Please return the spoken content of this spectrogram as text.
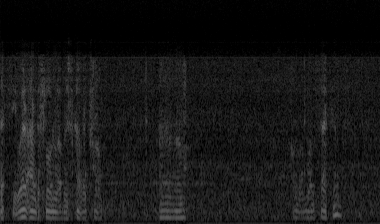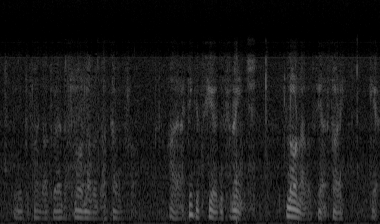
let's see, where are the floor levels coming from? Um, hold on one second. We need to find out where the floor levels are coming from. Ah, I think it's here, this range. Floor levels, yeah, sorry. Here.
